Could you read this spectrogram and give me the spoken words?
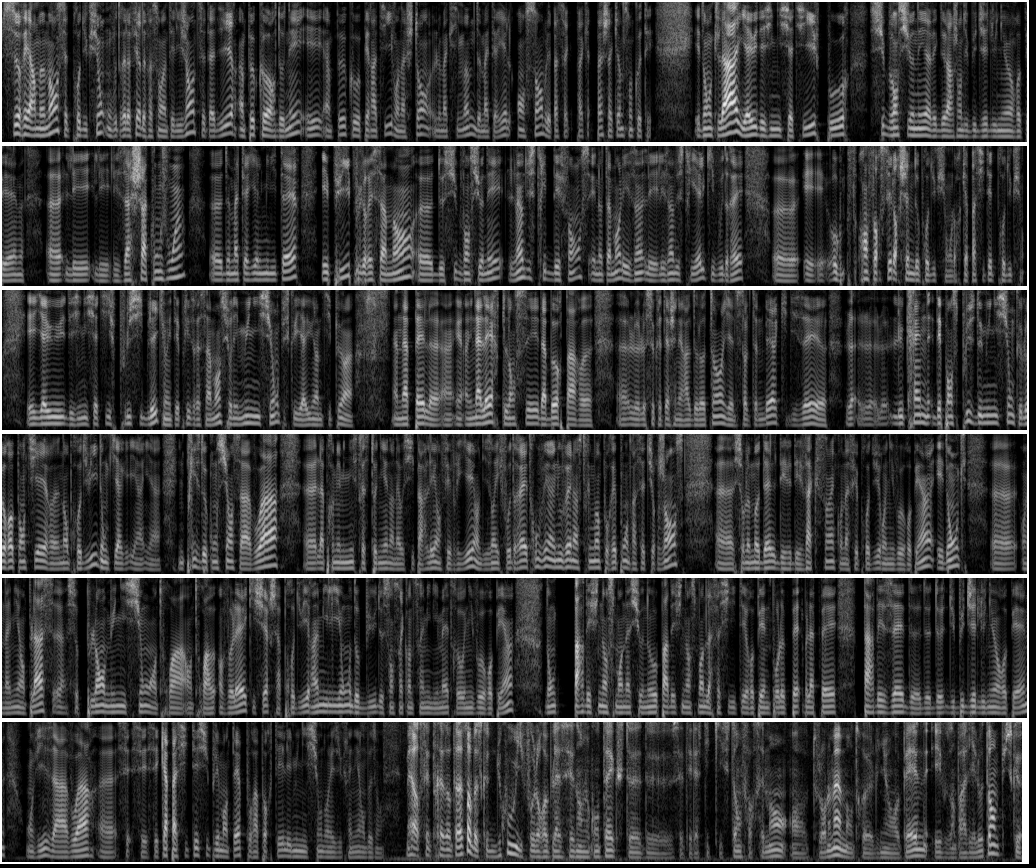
Ce réarmement, cette production, on voudrait le faire de façon intelligente, c'est-à-dire un peu coordonnée et un peu coopérative en achetant le maximum de matériel ensemble et pas, chacun de son côté. Et donc là, il y a eu des initiatives pour subventionner avec de l'argent du budget de l'Union européenne euh, les, achats conjoints de matériel militaire, et puis plus récemment euh, de subventionner l'industrie de défense, et notamment les, les, industriels qui voudraient et, renforcer leur chaîne de production, leur capacité de production. Et il y a eu des initiatives plus ciblées qui ont été prises récemment sur les munitions, puisqu'il y a eu un petit peu un, appel, une alerte lancée d'abord par le, secrétaire général de l'OTAN, Jens Stoltenberg, qui disait l'Ukraine dépense plus de munitions que l'Europe entière euh, n'en produit. Donc il y, a, une prise de conscience à avoir. Euh, la première ministre estonienne en a aussi parlé en février en disant il faudrait trouver un nouvel instrument pour répondre à cette urgence euh, sur le modèle des, vaccins qu'on a fait produire au niveau européen. Et donc on a mis en place ce plan munitions en trois, en trois volets qui cherche à produire un million d'obus de 155 mm au niveau européen. Donc par des financements nationaux, par des financements de la Facilité européenne pour la paix, par des aides du budget de l'Union européenne, on vise à avoir euh, ces, capacités supplémentaires pour apporter les munitions dont les Ukrainiens ont besoin. Mais alors c'est très intéressant parce que du coup il faut le replacer dans le contexte de cet élastique qui se tend forcément en, toujours le même entre l'Union européenne et vous en parliez l'OTAN puisque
